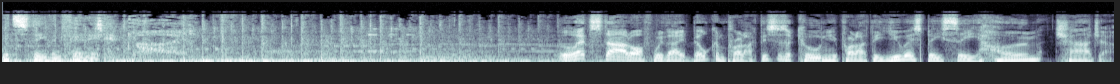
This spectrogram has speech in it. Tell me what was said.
with Stephen Fenech. Let's start off with a Belkin product. This is a cool new product, the USB-C home charger.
